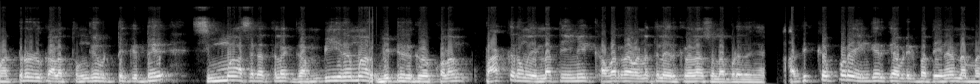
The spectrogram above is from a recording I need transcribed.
மற்றொரு காலை தொங்க விட்டுக்கிட்டு சிம்மாசனத்துல கம்பீரமா விட்டு இருக்கிற குளம். பாக்குறவங்க எல்லாத்தையுமே கவர்ற வண்ணத்துல இருக்கிறதா சொல்லப்படுதுங்க. அதுக்கப்புறம் எங்க இருக்கு அப்படின்னு பாத்தீங்கன்னா நம்ம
